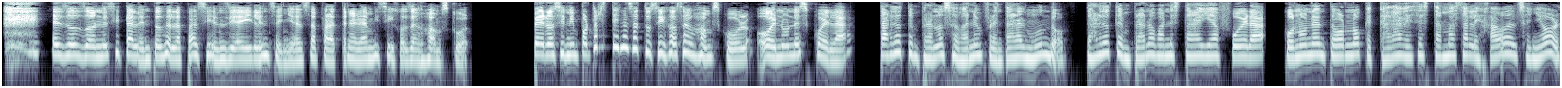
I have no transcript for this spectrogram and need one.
esos dones y talentos de la paciencia y la enseñanza para tener a mis hijos en homeschool. Pero sin importar si tienes a tus hijos en homeschool o en una escuela, tarde o temprano se van a enfrentar al mundo. Tarde o temprano van a estar allá afuera con un entorno que cada vez está más alejado del Señor.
